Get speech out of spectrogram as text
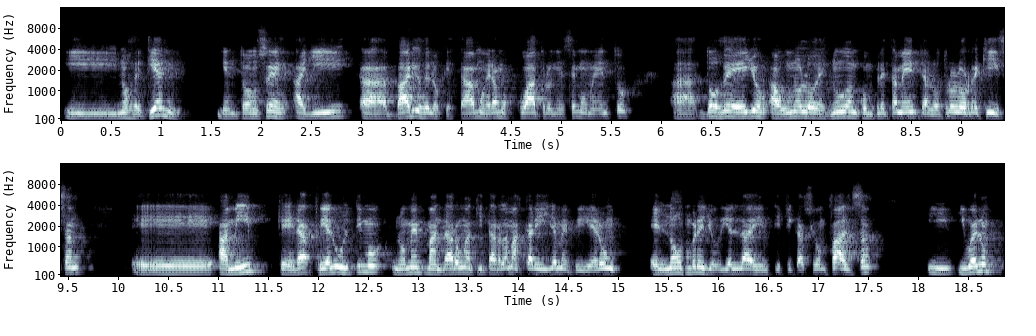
y nos detienen. Y entonces allí varios de los que estábamos, éramos cuatro en ese momento, uh, dos de ellos a uno lo desnudan completamente, al otro lo requisan. Eh, a mí, que era, fui el último, no me mandaron a quitar la mascarilla, me pidieron el nombre, yo di la identificación falsa. Y, y bueno,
